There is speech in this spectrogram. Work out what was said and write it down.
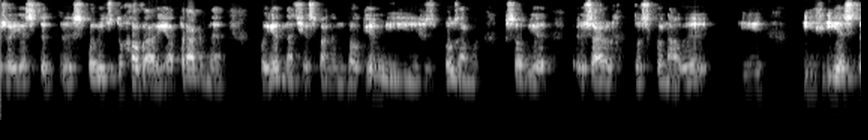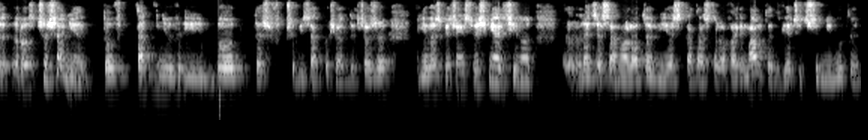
że jest e, spowiedź duchowa. Ja pragnę pojednać się z Panem Bogiem i wzbudzam w sobie żal doskonały i i jest rozgrzeszenie. To tak było też w przepisach posiadnych, że w niebezpieczeństwie śmierci. No, lecę samolotem i jest katastrofa i mam te dwie czy trzy minuty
